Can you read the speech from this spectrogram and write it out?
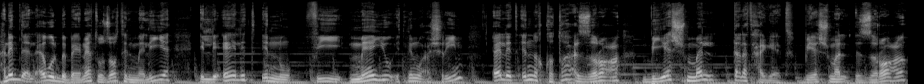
هنبدأ الأول ببيانات وزارة المالية اللي قالت إنه في مايو 22 قالت إن قطاع الزراعة بيشمل ثلاث حاجات، بيشمل الزراعة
